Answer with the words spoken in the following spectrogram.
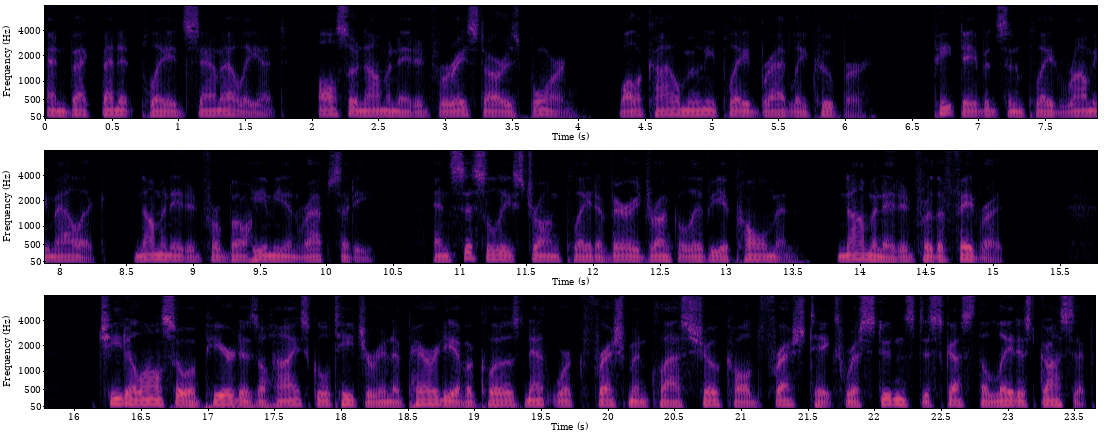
and Beck Bennett played Sam Elliott, also nominated for A Star is Born, while Kyle Mooney played Bradley Cooper. Pete Davidson played Rami Malek, nominated for Bohemian Rhapsody, and Cecily Strong played a very drunk Olivia Colman, nominated for The Favorite. Cheadle also appeared as a high school teacher in a parody of a closed network freshman class show called Fresh Takes where students discuss the latest gossip,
